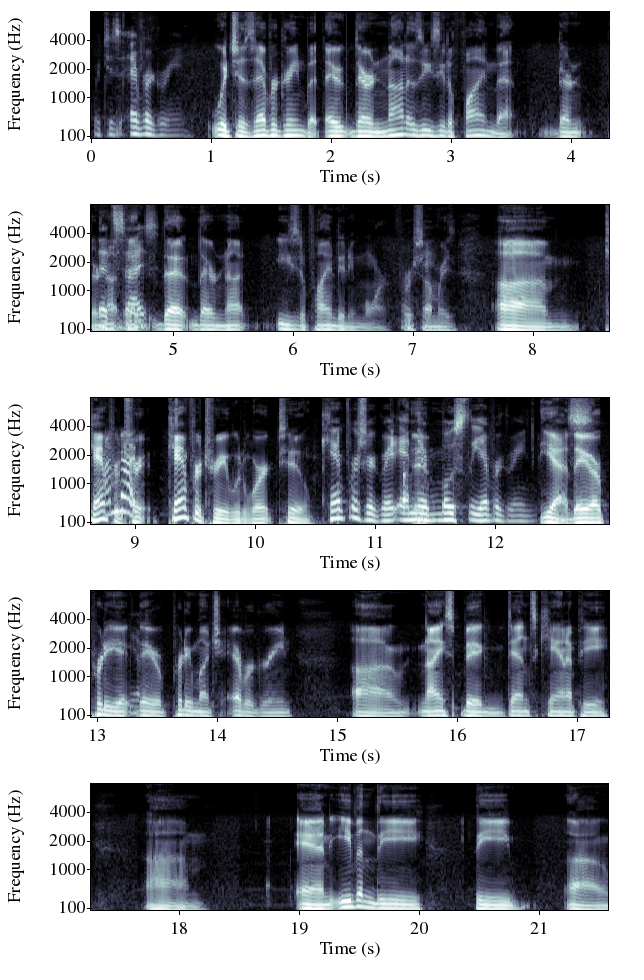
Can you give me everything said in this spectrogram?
which is evergreen? which is evergreen, but they're they're not as easy to find. That they're they're That not size? That, that they're not easy to find anymore for some reason. Um, camphor not- tree camphor tree would work too. Camphors are great, and they're mostly evergreen. Yeah, they are pretty. They are pretty much evergreen. Uh, nice big dense canopy, um, and even the the uh,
